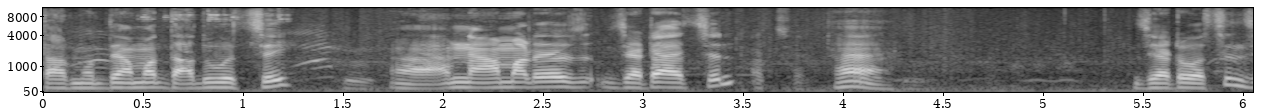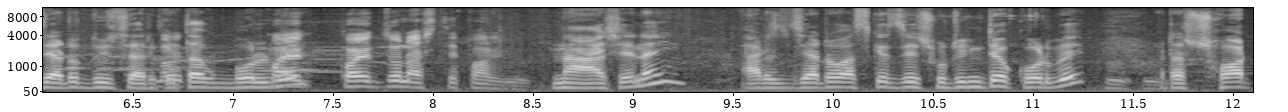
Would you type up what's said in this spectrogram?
তার মধ্যে আমার দাদু হচ্ছে। না আমার যেটা আছেন। আচ্ছা। হ্যাঁ। জ্যাঠো আছেন জ্যাঠো দুই চার কথা বলবে। কয়েকজন আসতে পারেনি। না আসে নাই। আর জ্যাঠো আজকে যে শুটিংটা করবে। একটা শর্ট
